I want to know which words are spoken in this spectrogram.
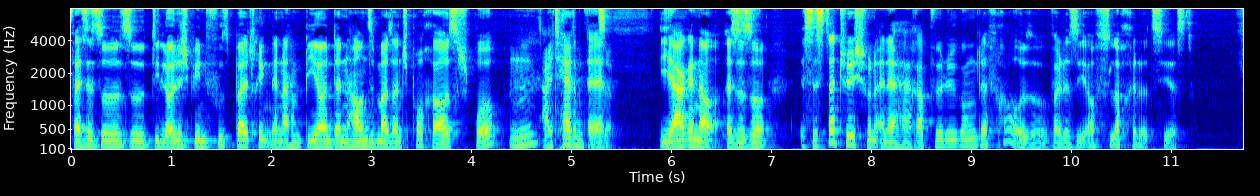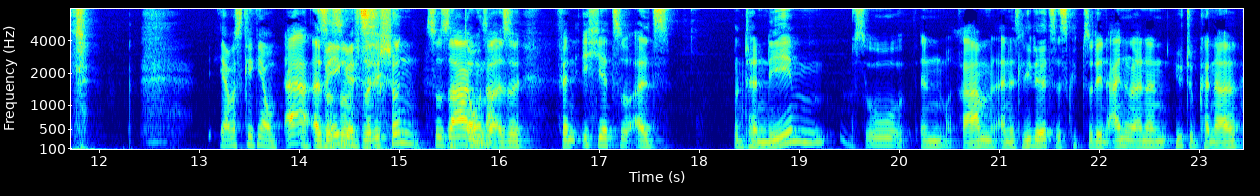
weißt du, so, so die Leute spielen Fußball, trinken danach ein Bier und dann hauen sie mal so einen Spruch raus, Spruch. Mhm. Altherrenwitze. Äh, Ja, genau. Also so, es ist natürlich schon eine Herabwürdigung der Frau, so, weil du sie aufs Loch reduzierst. Ja, aber es ging ja um, Ah, um also so Bagels. würde ich schon so sagen. So, also wenn ich jetzt so als Unternehmen so im Rahmen eines Lidls, es gibt so den einen oder anderen YouTube-Kanal,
